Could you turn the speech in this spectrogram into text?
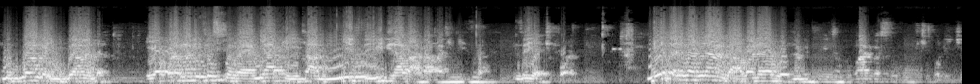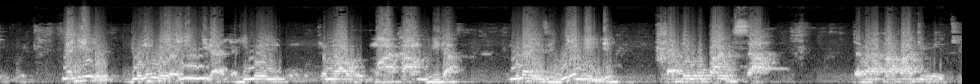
mu ggwanga uganda eyakola manifesto nga ya myaka etaano mu myezi ebiri nabanga amaliriza nze yakikola naye bali bannanga abalala bonna betulinamu baali basobola okukikola ekintu ekyo naye omu bwe yayingira yalina omutemu abo mwatambulira. Mulaye nze nyimbidde kadde bupangisa njabalako apatimenti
